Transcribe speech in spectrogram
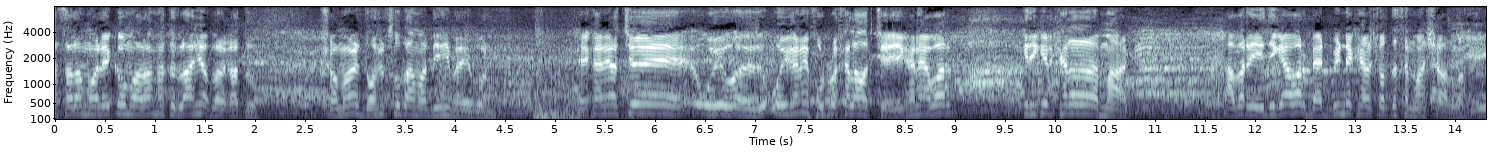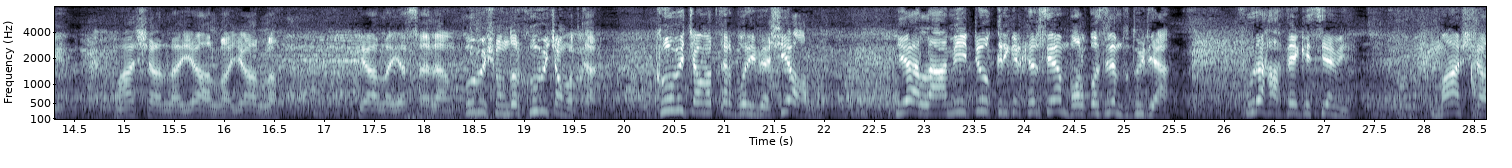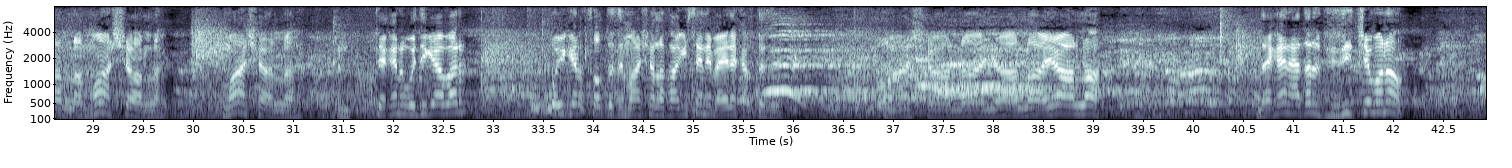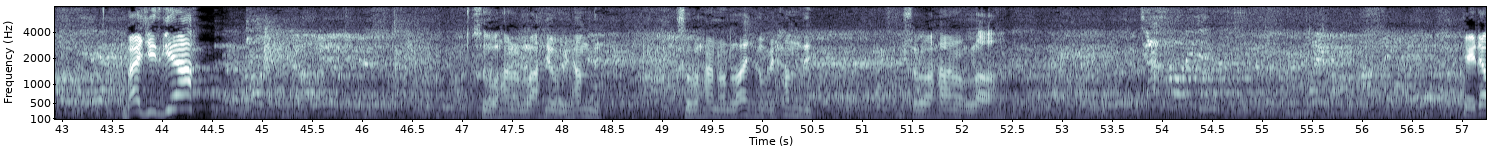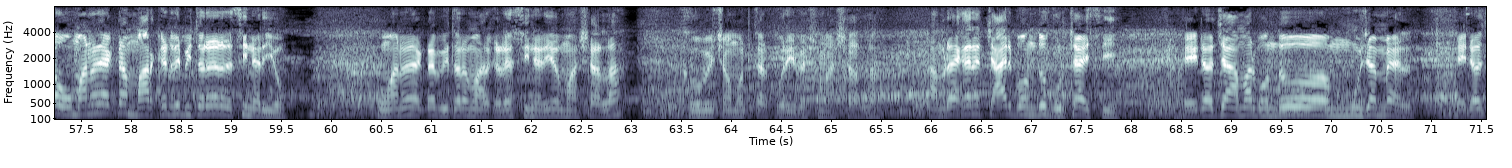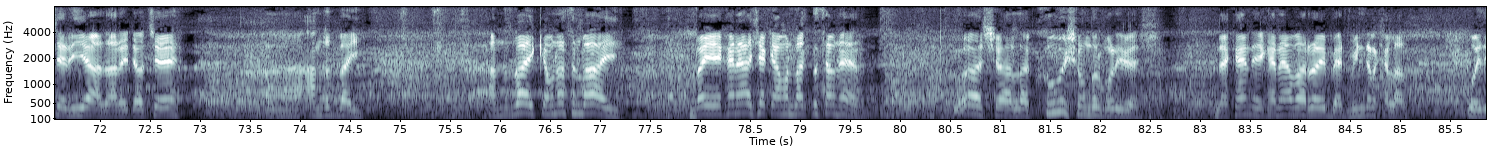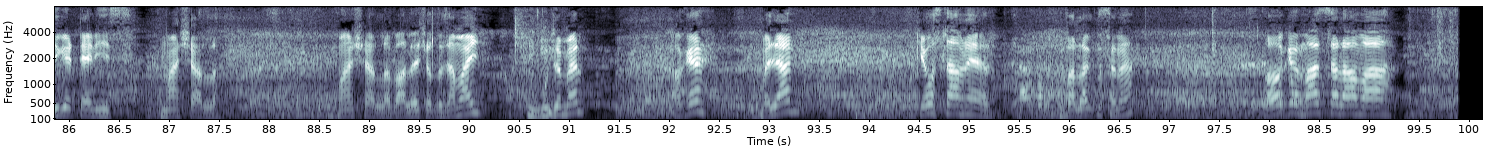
আসসালামু আলাইকুম আরহামতুল্লাহ বরকাত সময়ের দর্শক শ্রোতা আমার দিনী ভাই বোন। এখানে হচ্ছে ওই, ওইখানে ফুটবল খেলা হচ্ছে, এখানে আবার ক্রিকেট খেলার মাঠ। আবার এইদিকে আবার ব্যাডমিন্টন খেলা চলতেছে মাশা আল্লাহ মাশা আল্লাহ ইয়া আল্লাহ ইয়া আল্লাহ ইয়া আল্লাহ, ইয়া সালাম। খুবই সুন্দর, খুবই চমৎকার খুবই চমৎকার পরিবেশ, ইয়া আল্লাহ। ইয়া আল্লাহ, আমি একটু ক্রিকেট খেলছিলাম বল করছিলাম দুইটা। পুরো হাফে গেছি আমি। মাশাআল্লাহ মাশাআল্লাহ মাশাআল্লাহ। দেখেন ওইদিকে আবার ওই খেলা চলতেছে, মাশাআল্লাহ পাকিস্তানি বাইরে খেলতেছে। মাশাআল্লাহ, ইয়া আল্লাহ আল্লাহ। দেখেন এত দিচ্ছে মনে ভাই, জিত গিয়া? সুবহান আল্লাহ বিহামদি সুবহান আল্লাহ বিহামদি সুবহান এটা ওমানের একটা মার্কেটের ভিতরের সিনারিও ওমানের একটা ভিতরে মার্কেটের সিনারিও মাশাআল্লাহ। খুবই চমৎকার পরিবেশ, মাশাআল্লাহ। আমরা এখানে চার বন্ধু ঘুরতে আইছি। এইটা হচ্ছে আমার বন্ধু মুজাম্মেল এটা হচ্ছে রিয়াদ, আর এটা হচ্ছে আমজাদ ভাই। আমজাদ ভাই, কেমন আছেন ভাই? ভাই, এখানে এসে কেমন লাগতেছে আপনার? মাশাআল্লাহ, খুবই সুন্দর পরিবেশ। দেখেন, এখানে আবার ওই ব্যাডমিন্টন খেলার ওইদিকে টেনিস। মাশাল্লাহ মাশাল্লাহ ভালোই চলতো। জামাই মুজামেল ওকে? ভাইজান, কি অবস্থা আপনার? ভালো লাগতেছে না? ওকে মা সালামা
